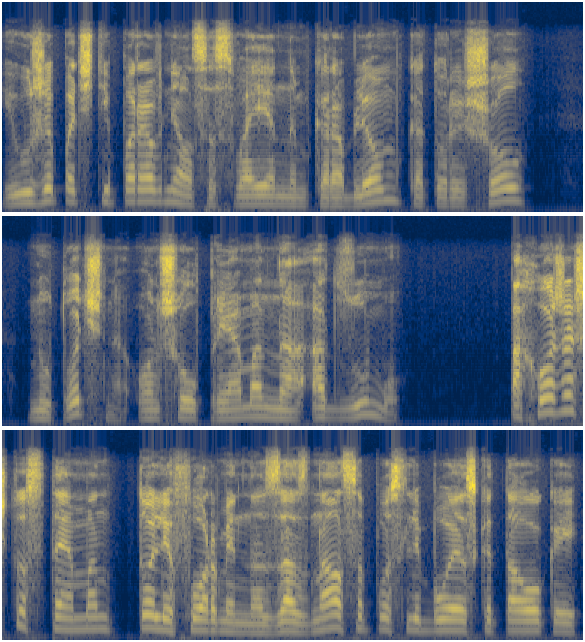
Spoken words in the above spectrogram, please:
и уже почти поравнялся с военным кораблем, который шел... Ну точно, он шел прямо на Адзуму. Похоже, что Стэммон то ли форменно зазнался после боя с Катаокой,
